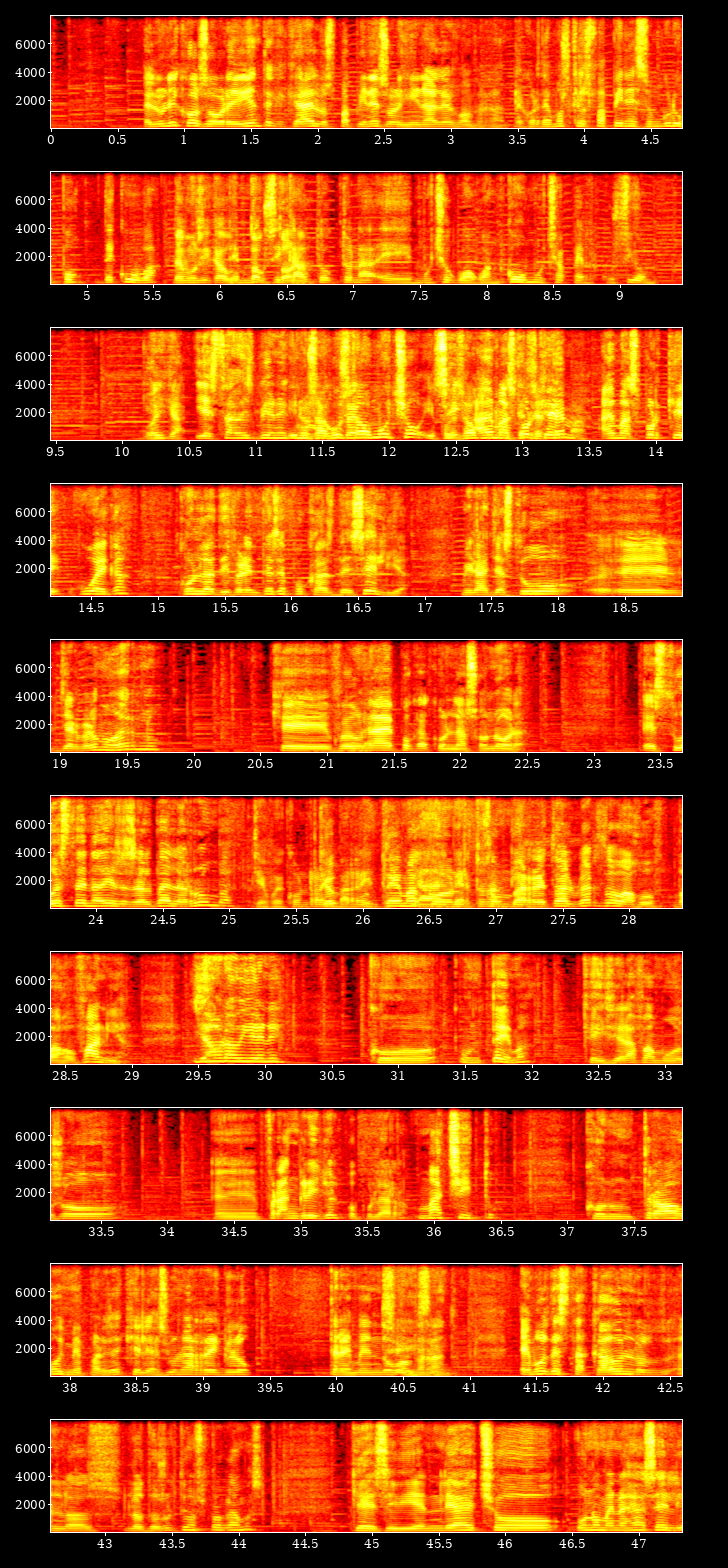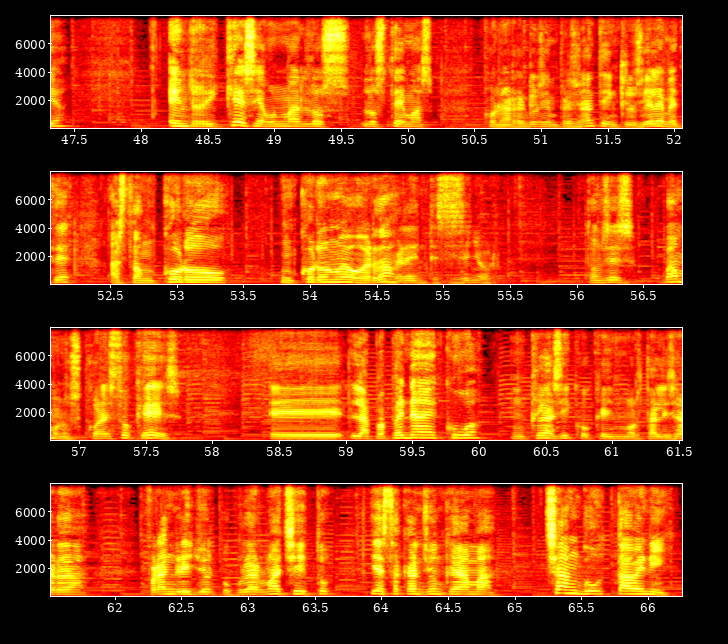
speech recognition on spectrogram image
el único sobreviviente que queda de los papines originales, Juan Fernando, Recordemos que los papines es un grupo de Cuba de música de autóctona. música autóctona, eh, mucho guaguancó, mucha percusión. Oiga, y esta vez viene Y nos ha un gustado tema- mucho y por Sí, eso vamos además porque, tema. además porque juega con las diferentes épocas de Celia. Mira, ya estuvo eh, el Yerbero Moderno, que fue una época con la Sonora. Estuvo este Nadie se salva de la rumba, Que fue con que Ray un Barreto. tema y con, Alberto con. Barreto Alberto bajo, bajo Fania. Y ahora viene con un tema que hiciera famoso eh, Frank Grillo, el popular Machito, con un trabajo y me parece que le hace un arreglo tremendo Sí, Juan sí. Fernando. Hemos destacado en, los, en los- los dos últimos programas que si bien le ha hecho un homenaje a Celia, enriquece aún más los, los temas con arreglos impresionantes. Inclusive le mete hasta un coro, un coro nuevo, ¿verdad? Diferente, sí, señor. Entonces, vámonos con esto que es. Eh, la Papena de Cuba, un clásico que inmortalizará Frank Grillo, el popular machito, y esta canción que llama Chango Tabení,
